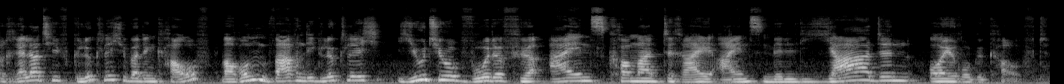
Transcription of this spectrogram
relativ glücklich über den Kauf. Warum waren die glücklich? YouTube wurde für 1,31 Milliarden Euro gekauft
